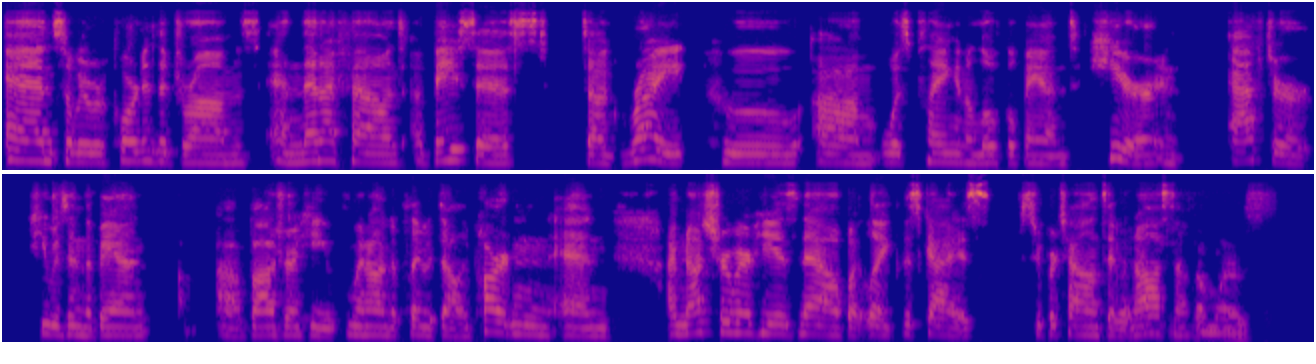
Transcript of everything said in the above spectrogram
And so we recorded the drums, and then I found a bassist, Doug Wright, who um, was playing in a local band here. And after he was in the band, uh, Vajra. He went on to play with Dolly Parton, and I'm not sure where he is now, but like this guy is super talented and awesome. Somewhere in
